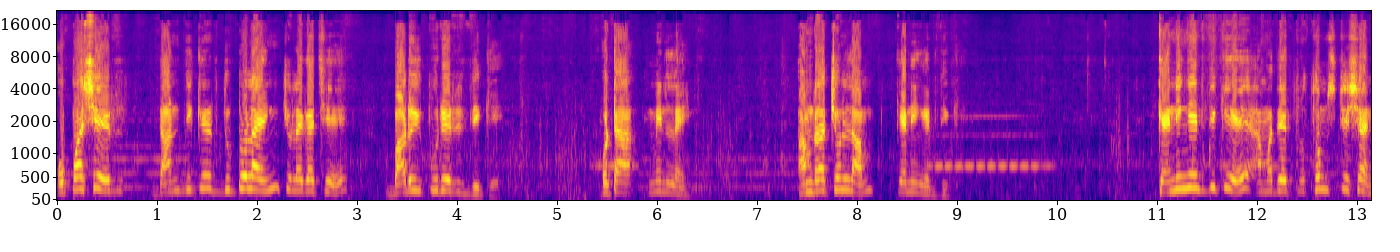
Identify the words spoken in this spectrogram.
ওপাশের ডান দিকের দুটো লাইন চলে গেছে বারুইপুরের দিকে। ওটা মেন লাইন আমরা চললাম ক্যানিংয়ের দিকে। ক্যানিংয়ের দিকে আমাদের প্রথম স্টেশন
